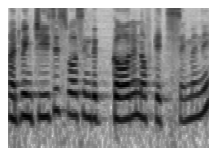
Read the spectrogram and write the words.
And when Jesus was in the Garden of Gethsemane,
